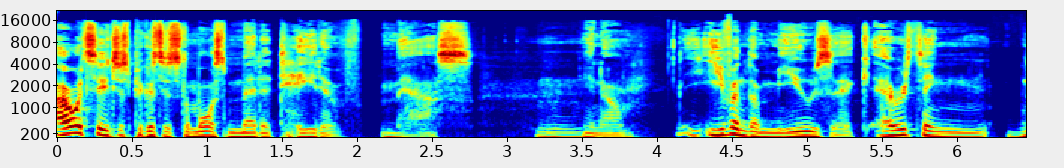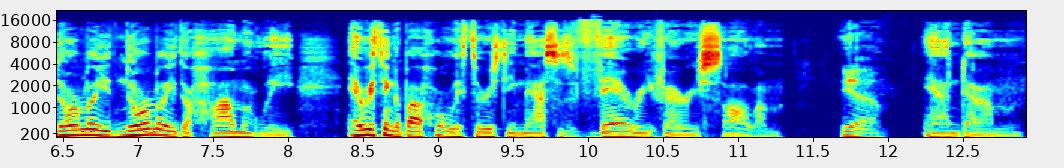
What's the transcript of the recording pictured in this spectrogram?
I would say just because it's the most meditative mass. You know, even the music, everything normally normally the homily, everything about Holy Thursday Mass is very very solemn Yeah. and um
